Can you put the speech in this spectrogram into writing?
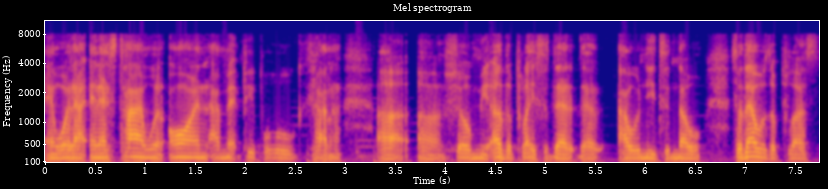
and what I, and as time went on, I met people who kind of uh, showed me other places that that I would need to know. So that was a plus.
